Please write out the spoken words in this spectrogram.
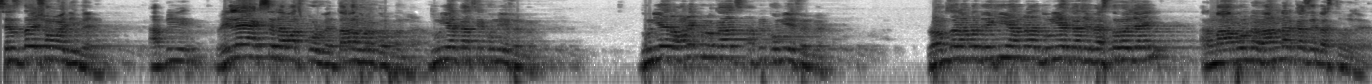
সেজদায় সময় দিবেন। আপনি রিল্যাক্সে নামাজ পড়বেন, তাড়াহুড়ো করবেন না। দুনিয়ার কাজকে কমিয়ে ফেলবেন। দুনিয়ার অনেকগুলো কাজ আপনি কমিয়ে ফেলবেন। রমজান আমরা দেখি, আমরা দুনিয়ার কাজে ব্যস্ত হয়ে যাই, আর মা বোনরা রান্নার কাজে ব্যস্ত হয়ে যায়।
